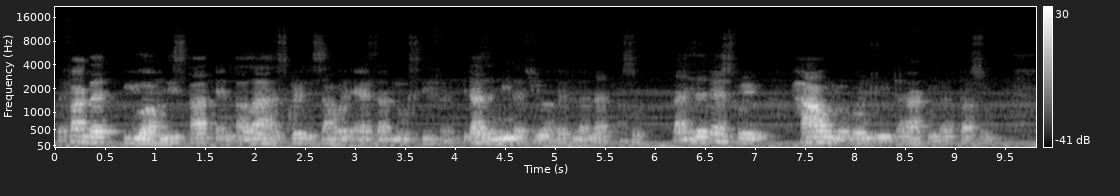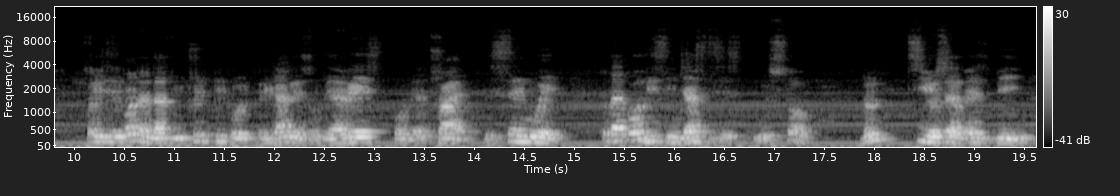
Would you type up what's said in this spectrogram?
The fact that you are on this earth and Allah has created somebody else that looks different, it doesn't mean that you are better than that person. That is the test for you, how you are going to interact with that person. So it is important that you treat people regardless of their race or their tribe the same way, so that all these injustices will stop. Don't see yourself as being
